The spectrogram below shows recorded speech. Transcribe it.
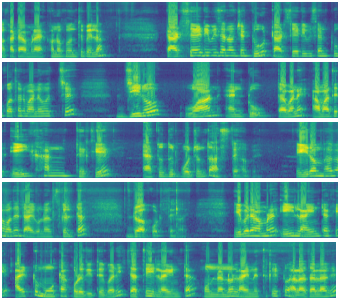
আঁকাটা আমরা এখনও পর্যন্ত পেলাম। টার্সিয়ারি ডিভিশন হচ্ছে টু টার্সিয়ারি ডিভিশন টু কথার মানে হচ্ছে জিরো ওয়ান অ্যান্ড টু তার মানে আমাদের এইখান থেকে এত দূর পর্যন্ত আসতে হবে। এইরমভাবে আমাদের ডায়াগোনাল স্কেলটা ড্র করতে হয়। এবারে আমরা এই লাইনটাকে আরেকটু মোটা করে দিতে পারি, যাতে এই লাইনটা অন্যান্য লাইনের থেকে একটু আলাদা লাগে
